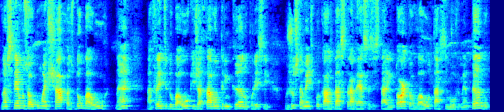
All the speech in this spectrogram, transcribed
Nós temos algumas chapas do baú, né? Na frente do baú que já estavam trincando por esse justamente por causa das travessas estarem tortas, o baú está se movimentando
